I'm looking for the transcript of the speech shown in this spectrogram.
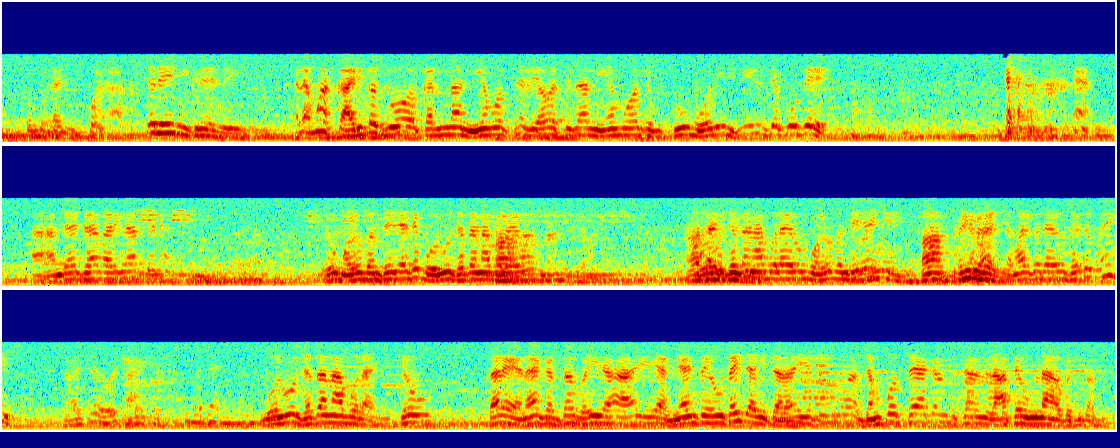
પણ અક્ષરે નીકળે નહીં. એટલે આમાં કાઢી તો જો કરના નિયમો છે વ્યવસ્થિત નિયમો છે. તું બોલી છે પોતે. સમજાય છે મારી વાત છે ને એવું મોડું બંધ થઈ જાય છે બોલવું છતાં ના બોલાય એવું? છતાં ના બોલાય એવું મોડું બંધ થઈ જાય ને? તમારે કદાચ એવું થયું નહીં? બોલવું છતાં ના બોલાય. કેવું? તારે એના કરતા ભાઈ આ એ અજ્ઞાન તો એવું થઈ જાય બિચારા. એ તો જ થયા કરે રાતે ઊંઘ ના આવે પછી પાછું.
